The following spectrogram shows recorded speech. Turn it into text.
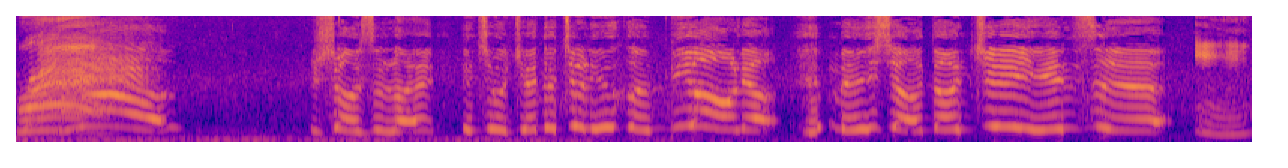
哇！上次来就觉得这里很漂亮，没想到这一次，咦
